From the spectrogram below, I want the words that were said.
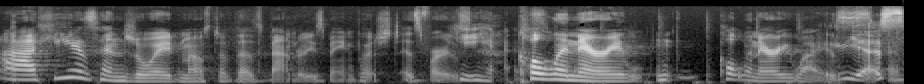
Uh, he has enjoyed most of those boundaries being pushed as far as He has. culinary culinary wise. yes.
